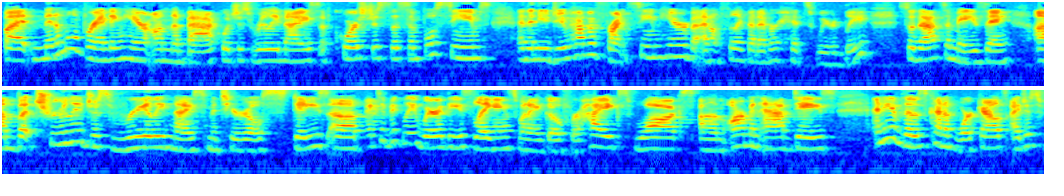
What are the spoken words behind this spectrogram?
but minimal branding here on the back which is really nice. Of course just the simple seams and then you do have a front seam here but I don't feel like that ever hits weirdly. So that's amazing. Um, but truly just really nice material. Stays up. I typically wear these leggings when I go for hikes walks um, arm and ab days any of those kind of workouts. I just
